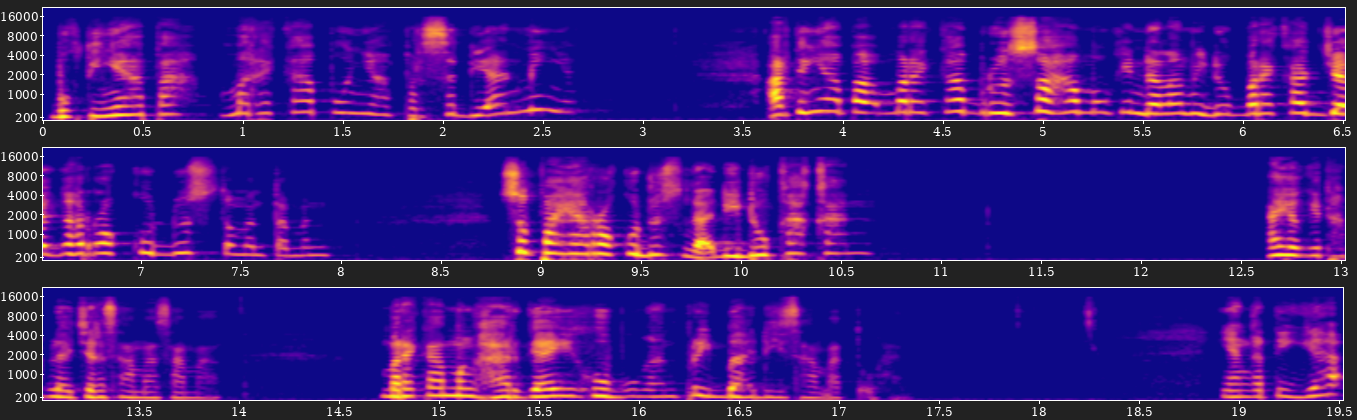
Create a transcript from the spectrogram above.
Buktinya apa? Mereka punya persediaan minyak. Artinya apa? Mereka berusaha mungkin dalam hidup mereka jaga roh kudus teman-teman. Supaya roh kudus nggak didukakan. Ayo kita belajar sama-sama. Mereka menghargai hubungan pribadi sama Tuhan. Yang ketiga,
